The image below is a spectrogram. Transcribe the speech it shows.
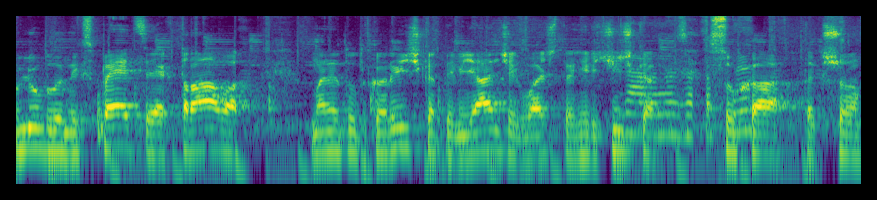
улюблених спеціях, травах. У мене тут коричка, тим'янчик, бачите, гірчичка Да, суха. Так що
